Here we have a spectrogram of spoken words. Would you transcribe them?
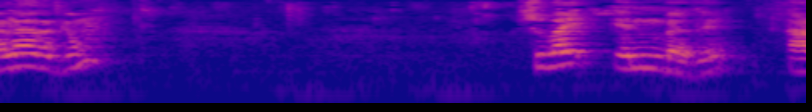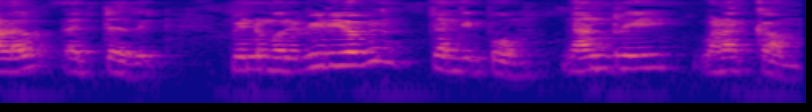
நல்லா இருக்கும். சுவை என்பது அளவு அற்றது மீண்டும் ஒரு வீடியோவில் சந்திப்போம். நன்றி வணக்கம்.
